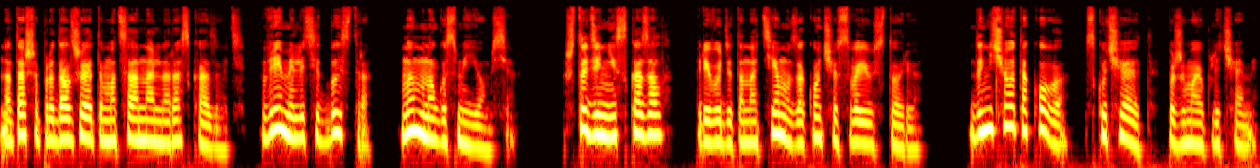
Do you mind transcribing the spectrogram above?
Наташа продолжает эмоционально рассказывать. Время летит быстро, мы много смеемся. «Что Денис сказал?» — переводит она тему, закончив свою историю. «Да ничего такого, скучает», — пожимаю плечами.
